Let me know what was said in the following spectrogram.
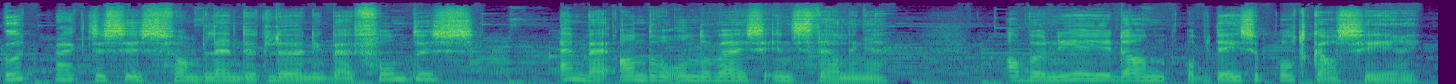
good practices van blended learning bij Fontus en bij andere onderwijsinstellingen? Abonneer je dan op deze podcastserie.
